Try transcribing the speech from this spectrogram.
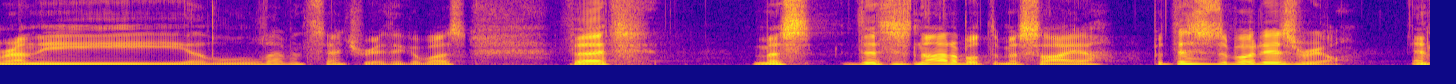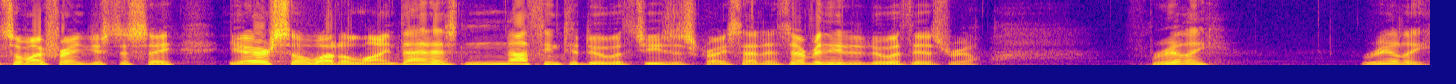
around the 11th century, I think it was, that this is not about the Messiah, but this is about Israel. And so my friend used to say, You're so out of line. That has nothing to do with Jesus Christ. That has everything to do with Israel. Really? Really?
